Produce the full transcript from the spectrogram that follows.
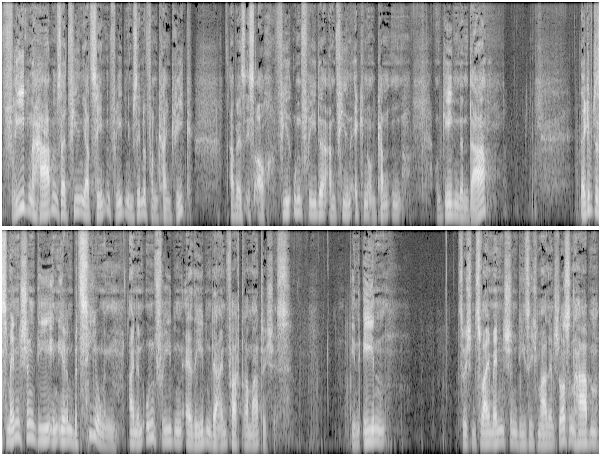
Frieden haben seit vielen Jahrzehnten, Frieden im Sinne von kein Krieg, aber es ist auch viel Unfriede an vielen Ecken und Kanten und Gegenden da. Da gibt es Menschen, die in ihren Beziehungen einen Unfrieden erleben, der einfach dramatisch ist. In Ehen zwischen zwei Menschen, die sich mal entschlossen haben,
